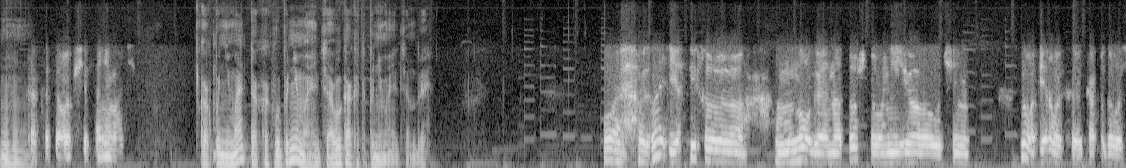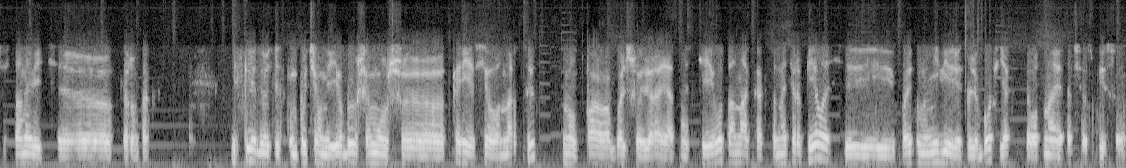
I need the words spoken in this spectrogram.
Угу. Как это вообще понимать? Как понимать, так как вы понимаете. А вы как это понимаете, Андрей? Ой, вы знаете, я списываю многое на то, что у нее очень... Ну, во-первых, как удалось установить, э, скажем так, исследовательским путем ее бывший муж, э, скорее всего, нарцисс, ну, по большой вероятности. И вот она как-то натерпелась, и поэтому не верит в любовь, я как-то вот на это все списываю.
